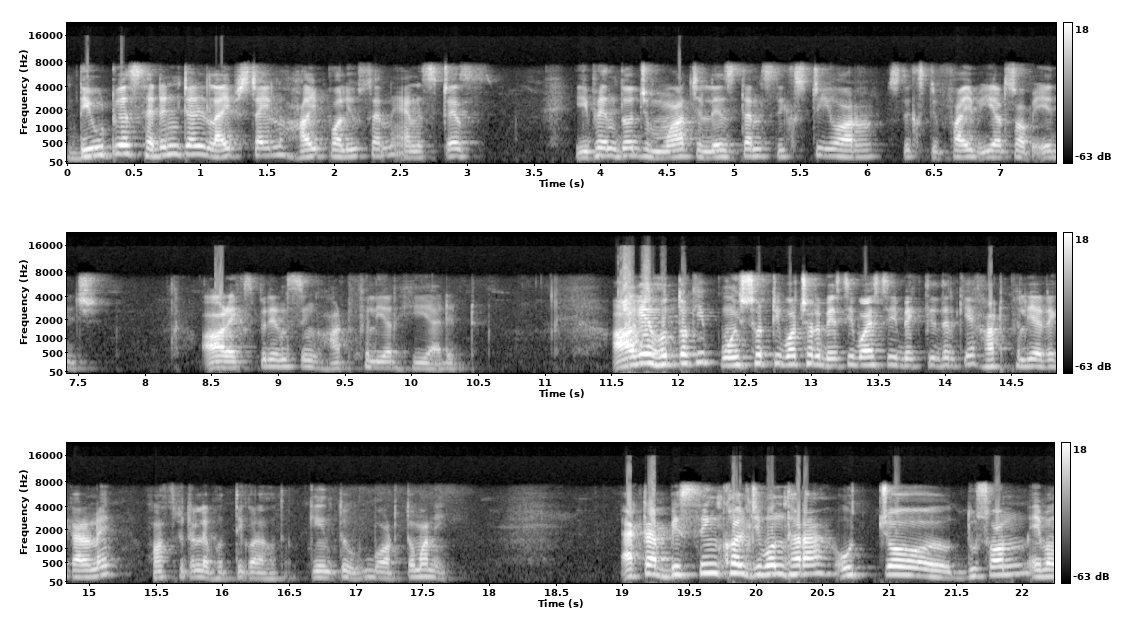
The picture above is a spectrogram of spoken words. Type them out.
due to a sedentary lifestyle high pollution and stress even those much less than sixty or sixty five years of age are experiencing heart failure he added আগে হতো কি, পঁয়ষট্টি বছর বেশি বয়সী ব্যক্তিদেরকে হার্ট ফেলিয়ারের কারণে হসপিটালে ভর্তি করা হতো। কিন্তু বর্তমানে একটা বিশৃঙ্খল জীবনধারা, উচ্চ দূষণ এবং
